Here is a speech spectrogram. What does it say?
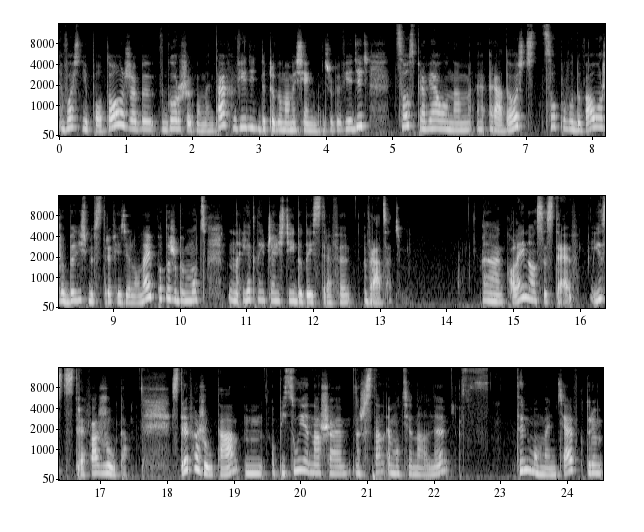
właśnie po to, żeby w gorszych momentach wiedzieć, do czego mamy sięgnąć, żeby wiedzieć, co sprawiało nam e, radość, co powodowało, że byliśmy w strefie zielonej, po to, żeby móc jak najczęściej do tej strefy wracać. E, kolejną ze stref jest strefa żółta. Strefa żółta mm, opisuje nasze, nasz stan emocjonalny w tym momencie, w którym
